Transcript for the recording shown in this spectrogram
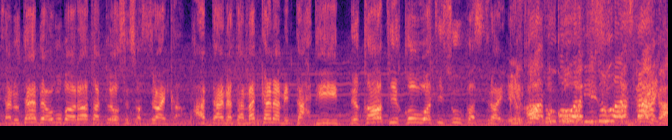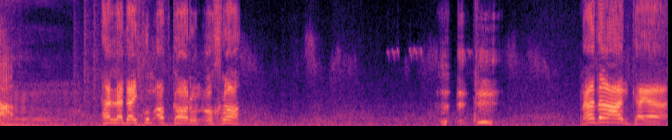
سنتابع مباراة كلوسس وسترايكا حتى نتمكن من تحديد نقاط قوة سوبر سترايكا نقاط قوة سوبر سترايكا هل لديكم أفكار أخرى؟ ماذا عنك يا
